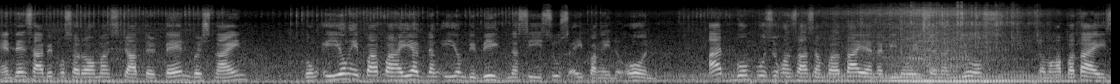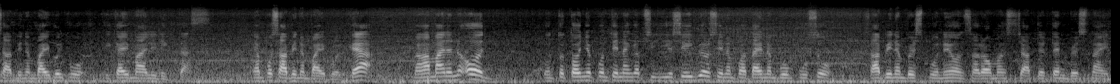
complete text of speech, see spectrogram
And then sabi po sa Romans chapter 10 verse 9, kung iyong ipapahayag ng iyong bibig na si Jesus ay Panginoon at buong puso kang sasampalataya na binuhay siya ng Diyos sa mga patay, sabi ng Bible po, ikay maliligtas. Yan po sabi ng Bible. Kaya, mga mananood, kung totoo nyo pong tinanggap si Jesus Savior, sinampatay ng buong puso. Sabi ng verse po na yun, sa Romans chapter 10 verse 9,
